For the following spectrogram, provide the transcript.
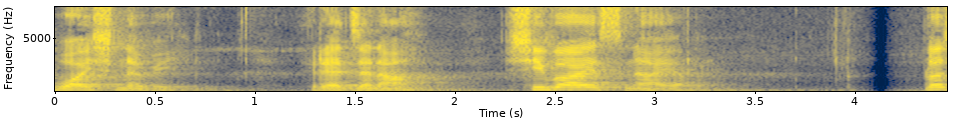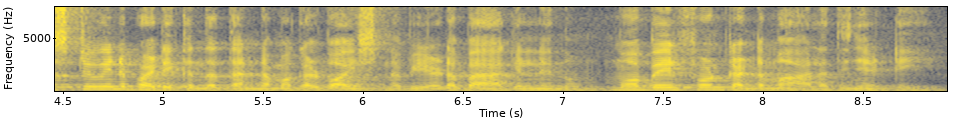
വൈഷ്ണവി. രചന ശിവായസ് നായർ പ്ലസ് ടുവിന് പഠിക്കുന്ന തന്റെ മകൾ വൈഷ്ണവിയുടെ ബാഗിൽ നിന്നും മൊബൈൽ ഫോൺ കണ്ട് മാലതി ഞെട്ടി.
